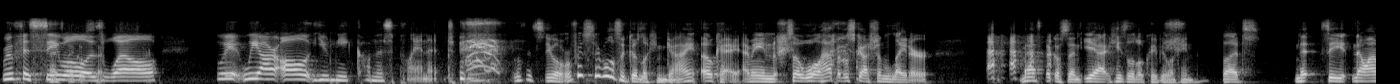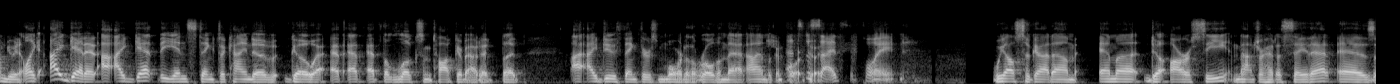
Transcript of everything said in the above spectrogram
Rufus Sewell as well we we are all unique on this planet. Rufus Sewell. Rufus Sewell is a good-looking guy. Okay, I mean, so we'll have a discussion later. Matt Mikkelsen, yeah, he's a little creepy looking, but see, no, I'm doing it. Like, I get it. I, I get the instinct to kind of go at, at, at, the looks and talk about it, but I, I, do think there's more to the role than that. I'm looking forward That's to it. That's besides the point. We also got um, Emma D'Arcy, not sure how to say that, as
